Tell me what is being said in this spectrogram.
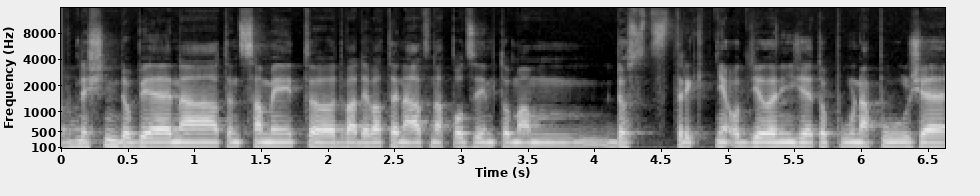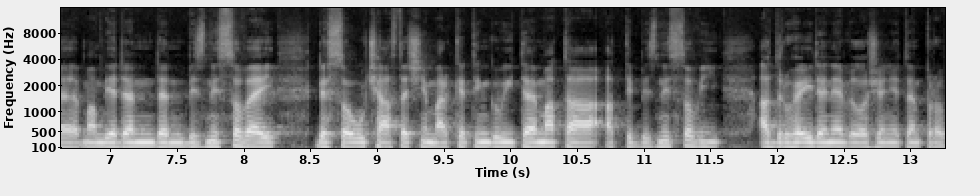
V dnešní době na ten summit 2019 na podzim to mám dost striktně oddělený, že je to půl na půl, že mám jeden den biznisový, kde jsou částečně marketingový témata a ty biznisový a druhý den je vyloženě ten pro,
